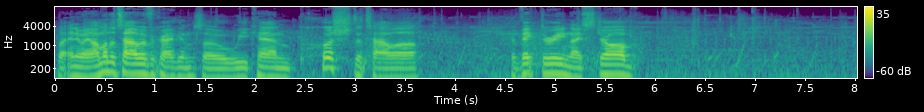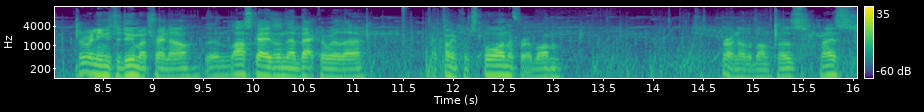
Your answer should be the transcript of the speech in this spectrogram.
But anyway, I'm on the tower with a Kraken, so we can push the tower for victory. Nice job. Don't really need to do much right now. The last guy's on their back over there. They're coming from spawn for a bomb. For another bomb, close. Nice.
